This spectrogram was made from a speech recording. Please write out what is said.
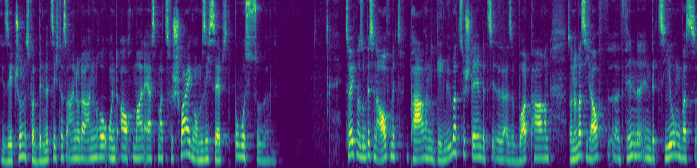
Ihr seht schon, es verbindet sich das ein oder andere und auch mal erstmal zu schweigen, um sich selbst bewusst zu werden. Jetzt höre ich mal so ein bisschen auf, mit Paaren gegenüberzustellen, äh, also Wortpaaren, sondern was ich auch äh, finde in Beziehungen, was, äh,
